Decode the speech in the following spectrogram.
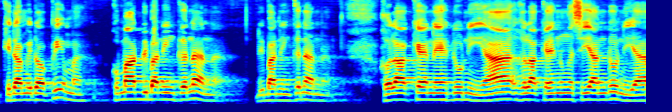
kidami dopi mah. Kuma dibanding kenana dibanding kenana hela keneh dunia hela keneh ngesian dunia.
